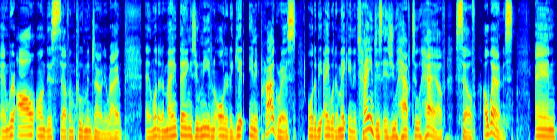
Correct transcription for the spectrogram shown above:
And we're all on this self improvement journey, right? And one of the main things you need in order to get any progress or to be able to make any changes is you have to have self awareness. And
